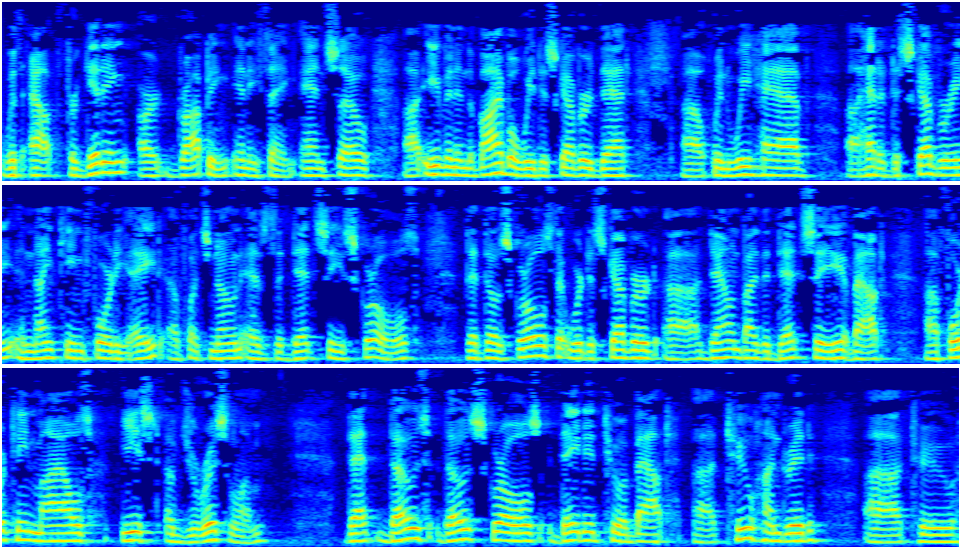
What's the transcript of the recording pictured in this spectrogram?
without forgetting or dropping anything. And so, uh, even in the Bible, we discovered that uh, when we have uh, had a discovery in 1948 of what's known as the Dead Sea Scrolls, that those scrolls that were discovered uh, down by the Dead Sea, about uh, 14 miles east of Jerusalem, that those those scrolls dated to about uh, 200 uh, to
